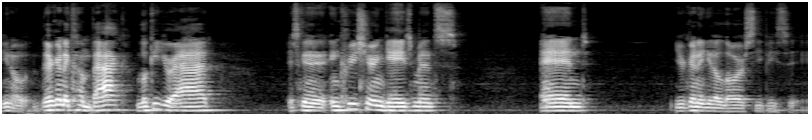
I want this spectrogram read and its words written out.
you know, they're going to come back, look at your ad. It's going to increase your engagements and you're going to get a lower CPC.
